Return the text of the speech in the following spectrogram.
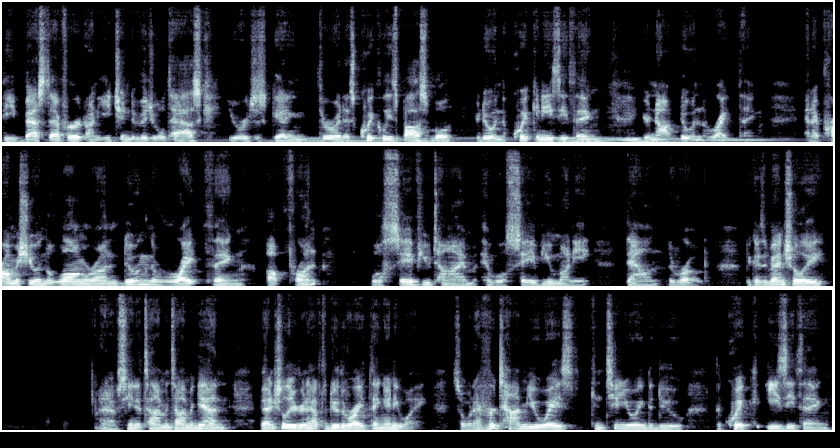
the best effort on each individual task. You are just getting through it as quickly as possible. You're doing the quick and easy thing. You're not doing the right thing. And I promise you, in the long run, doing the right thing up front will save you time and will save you money down the road. Because eventually, and I've seen it time and time again, eventually you're going to have to do the right thing anyway. So whatever time you waste continuing to do the quick, easy thing,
